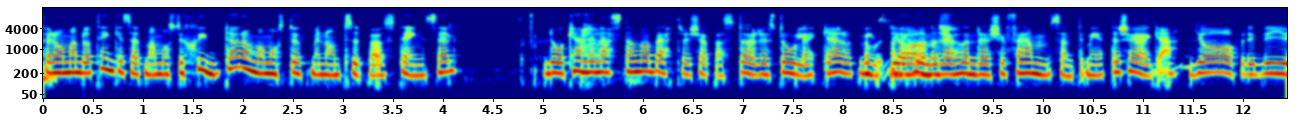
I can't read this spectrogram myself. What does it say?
För om man då tänker sig att man måste skydda dem och måste upp med någon typ av stängsel. Då kan det nästan vara bättre att köpa större storlekar, åtminstone Ja, annars- 100-125 centimeters höga. ja, för det blir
